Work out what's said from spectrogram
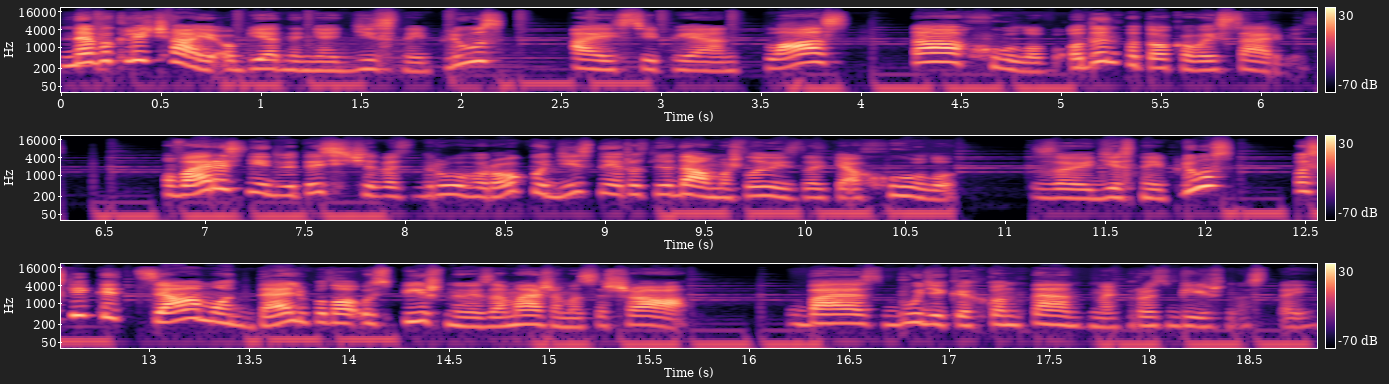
не виключає об'єднання Disney+, ICPN Plus та Hulu в один потоковий сервіс. У вересні 2022 року Disney розглядав можливість злиття Hulu з Disney+, оскільки ця модель була успішною за межами США без будь-яких контентних розбіжностей.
